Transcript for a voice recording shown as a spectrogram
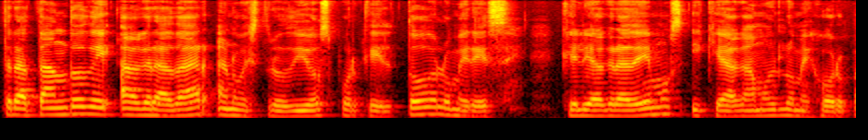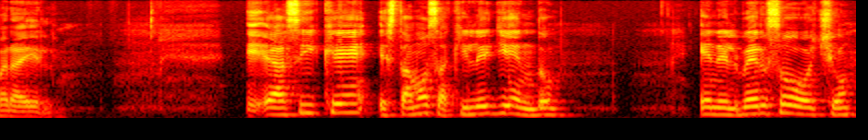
tratando de agradar a nuestro Dios porque Él todo lo merece, que le agrademos y que hagamos lo mejor para Él. Eh, así que estamos aquí leyendo en el verso 8,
